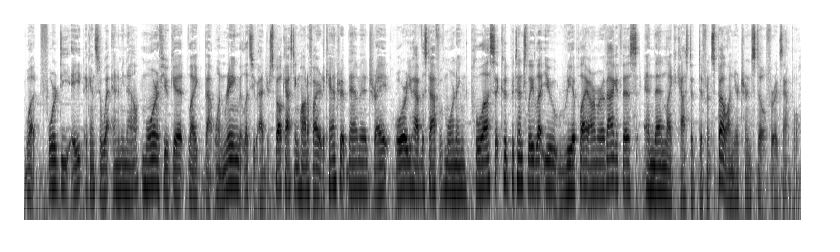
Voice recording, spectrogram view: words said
what, 4d8 against a wet enemy now? More if you get, like, that one ring that lets you add your spellcasting modifier to cantrip damage, right? Or you have the Staff of Mourning. Plus, it could potentially let you reapply Armor of Agathys and then like cast a different spell on your turn still, for example.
